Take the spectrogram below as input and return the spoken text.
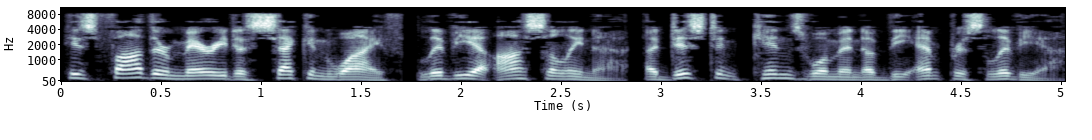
His father married a second wife, Livia Ocellina, a distant kinswoman of the Empress Livia.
